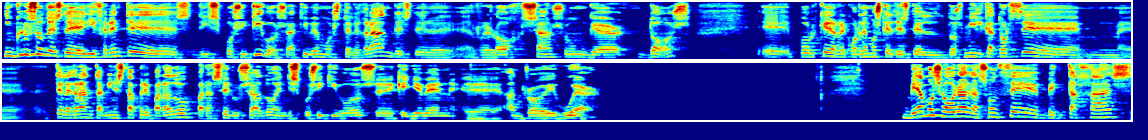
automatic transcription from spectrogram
Incluso desde diferentes dispositivos, aquí vemos Telegram desde el reloj Samsung Gear 2, eh, porque recordemos que desde el 2014 mm, eh, Telegram también está preparado para ser usado en dispositivos eh, que lleven Android Wear. Veamos ahora las 11 ventajas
